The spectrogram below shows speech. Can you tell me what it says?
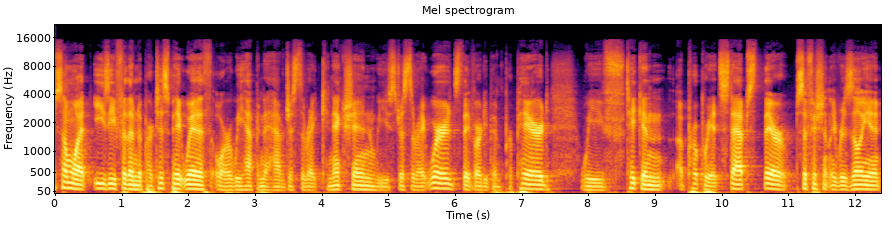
somewhat easy for them to participate with, or we happen to have just the right connection, we use just the right words, they've already been prepared, we've taken appropriate steps, they're sufficiently resilient,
